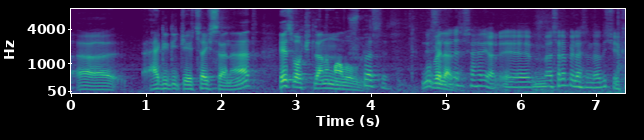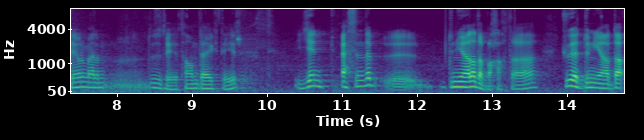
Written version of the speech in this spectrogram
ə, həqiqi gerçək sənət heç vaxt kütlənin malı olmur. Şübhəsiz. Bu belədir. Şəhriyar, e, məsələ beləsindədir ki, Teymur müəllim düz deyir, tam dəqiq deyir. Yəni əslində e, dünyada da baxaq da, güya dünyada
